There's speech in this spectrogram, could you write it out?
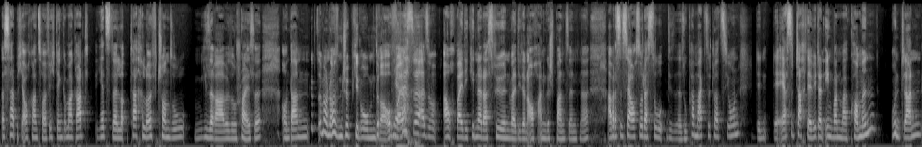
das habe ich auch ganz häufig. Ich denke immer, gerade jetzt der Tag läuft schon so miserabel, so scheiße. Und dann gibt's immer noch so ein Schüppchen obendrauf, Ja. weißt du? Also auch, weil die Kinder das fühlen, weil die dann auch angespannt sind. Ne? Aber das ist ja auch so, dass du diese Supermarktsituation, den, der erste Tag, der wird dann irgendwann mal kommen und dann,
